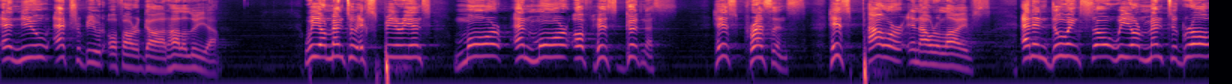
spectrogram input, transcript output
a new attribute of our God. Hallelujah. We are meant to experience more and more of His goodness, His presence, His power in our lives. And in doing so, we are meant to grow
